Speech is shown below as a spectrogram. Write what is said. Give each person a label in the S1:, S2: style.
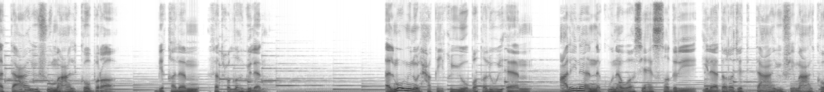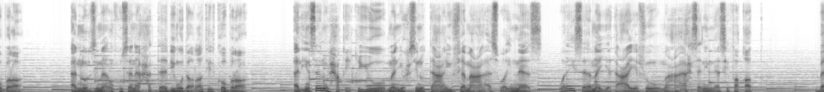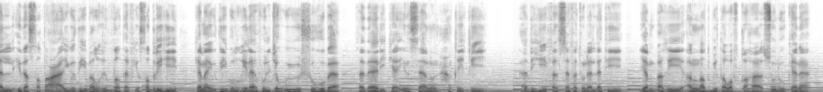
S1: التعايش مع الكبرى بقلم فتح الله جلان المؤمن الحقيقي بطل وئام. علينا أن نكون واسع الصدر إلى درجة التعايش مع الكبرى أن نلزم أنفسنا حتى بمداراه الكبرى الإنسان الحقيقي من يحسن التعايش مع أسوأ الناس وليس من يتعايش مع أحسن الناس فقط. بل إذا استطاع أن يذيب الغضة في صدره كما يذيب الغلاف الجوي الشهب فذلك إنسان حقيقي. هذه فلسفتنا التي ينبغي أن نضبط وفقها سلوكنا.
